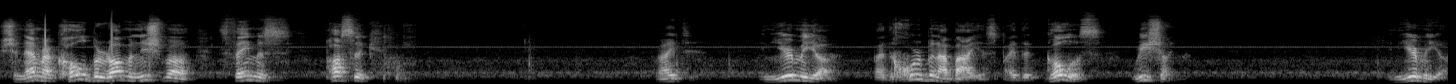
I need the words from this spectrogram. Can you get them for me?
Shenemar Kol Baram Nishma, famous pasuk, right? In Yirmiyah, by the Churban Abayas, by the Golus Rishon, in Yirmiyah,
